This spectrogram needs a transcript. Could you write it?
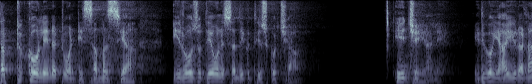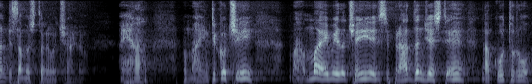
తట్టుకోలేనటువంటి సమస్య? ఈరోజు దేవుని సంధికి తీసుకొచ్చావు. ఏం చేయాలి? ఇదిగో యాయుడు అలాంటి సమస్యతోనే వచ్చాడు. అయ్యా నువ్వు మా ఇంటికి వచ్చి మా అమ్మాయి మీద చేయి వేసి ప్రార్థన చేస్తే నా కూతురు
